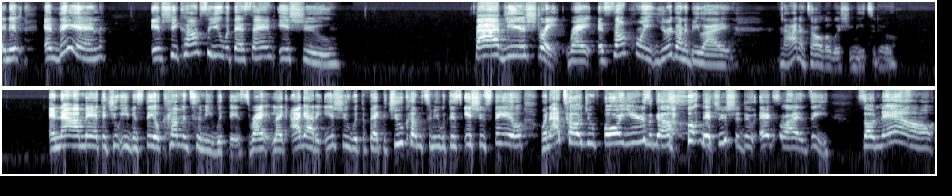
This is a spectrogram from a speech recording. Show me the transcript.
And if and then if she comes to you with that same issue five years straight, right? At some point, you're gonna be like, "Nah, I didn't tell her what she needs to do." And now I'm mad that you even still coming to me with this, right? Like I got an issue with the fact that you come to me with this issue still when I told you four years ago that you should do X, Y, and Z. So now,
